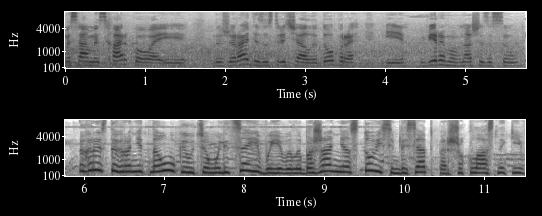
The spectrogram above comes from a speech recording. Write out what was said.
Ми саме з Харкова і дуже раді зустрічали добре і віримо в наше ЗСУ. Гристи граніт науки у цьому ліцеї виявили бажання 180 першокласників.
